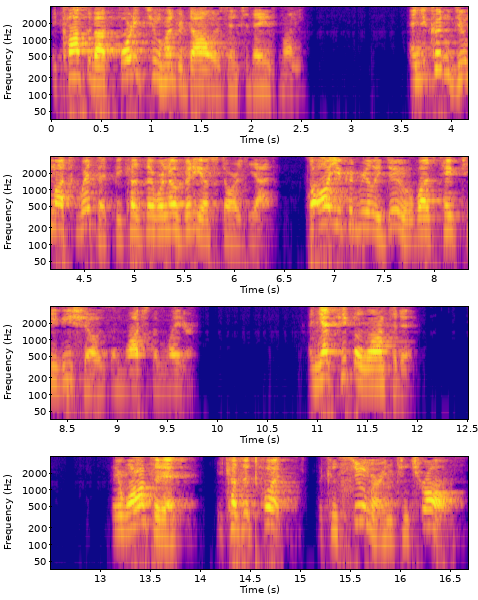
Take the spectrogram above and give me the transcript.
It cost about $4,200 in today's money. And you couldn't do much with it because there were no video stores yet. So all you could really do was tape TV shows and watch them later. And yet people wanted it. They wanted it because it put the consumer in control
